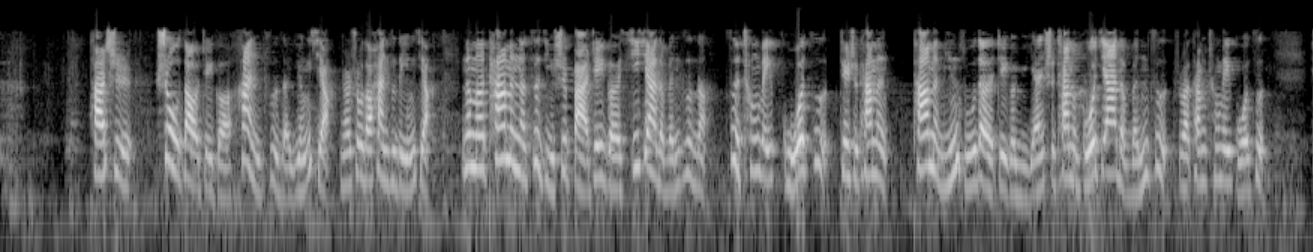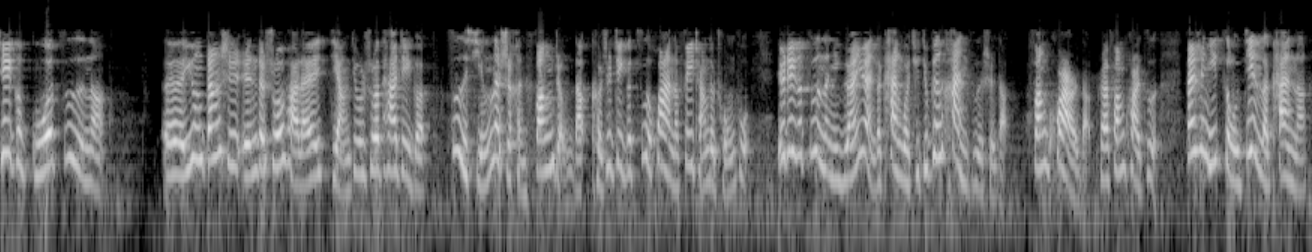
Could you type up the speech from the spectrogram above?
它是受到这个汉字的影响，然后受到汉字的影响。那么他们呢，自己是把这个西夏的文字呢，自称为国字，这是他们他们民族的这个语言，是他们国家的文字，是吧？他们称为国字。这个国字呢？呃，用当时人的说法来讲，就是说它这个字形呢是很方整的，可是这个字画呢非常的重复。就这个字呢，你远远的看过去就跟汉字似的，方块的是吧？方块字。但是你走近了看呢，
